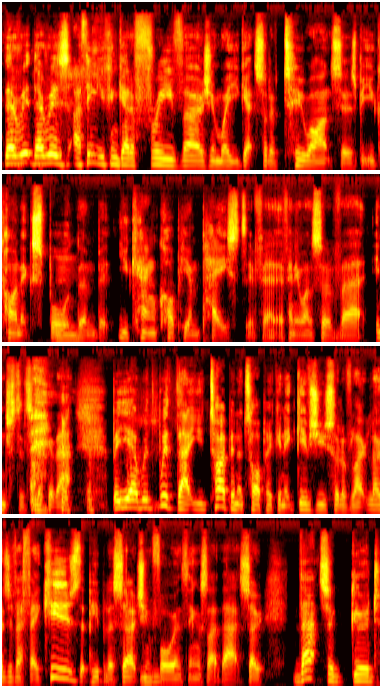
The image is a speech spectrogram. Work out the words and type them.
there there is. I think you can get a free version where you get sort of two answers, but you can't export mm. them. But you can copy and paste if uh, if anyone's sort of uh, interested to look at that. but yeah, with with that, you type in a topic and it gives you sort of like loads of FAQs that people are searching mm-hmm. for and things like that. So that's a good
